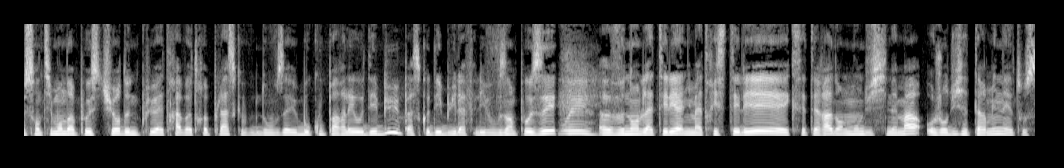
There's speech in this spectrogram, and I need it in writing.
sentiment d'imposture, de ne plus être à votre place, que dont vous avez beaucoup parlé au début, parce qu'au début, il a fallu vous imposer, Oui. euh, venant de la télé, animatrice télé, etc., dans le monde du cinéma. Aujourd'hui, c'est terminé tout ça.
